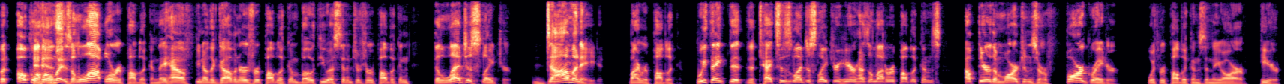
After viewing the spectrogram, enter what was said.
but Oklahoma is. is a lot more Republican. They have, you know, the governor's Republican, both U.S. senators are Republican. The legislature dominated by Republicans. We think that the Texas legislature here has a lot of Republicans. Up there, the margins are far greater with Republicans than they are here.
